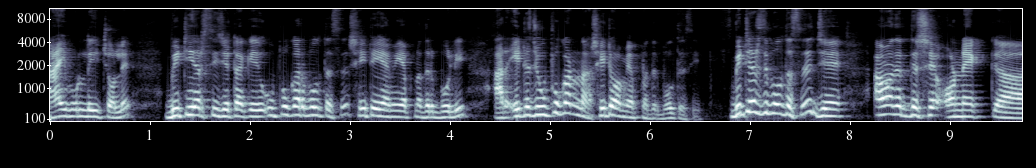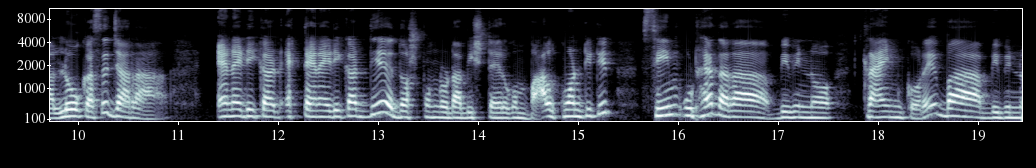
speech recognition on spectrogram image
নাই বললেই চলে। বিটিআরসি যেটাকে উপকার বলতেছে, সেটাই আমি আপনাদের বলি। আর এটা যে উপকার না, সেটাও আমি আপনাদের বলতেছি। বিটিআরসি বলতেছে যে, আমাদের দেশে অনেক লোক আছে যারা এনআইডি কার্ড একটা এনআইডি কার্ড দিয়ে দশ, পনেরোটা, বিশটা এরকম বাল্ক কোয়ান্টিটির সিম উঠায় তারা বিভিন্ন ক্রাইম করে বা বিভিন্ন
